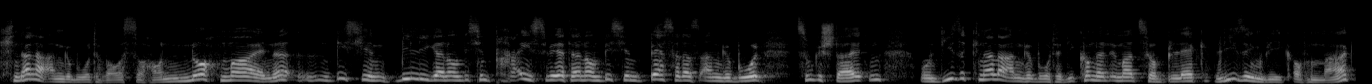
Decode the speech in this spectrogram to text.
Knallerangebote rauszuhauen. Nochmal ne, ein bisschen billiger, noch ein bisschen preiswerter, noch ein bisschen besser das Angebot zu gestalten. Und diese Knallerangebote, die kommen dann immer zur Black Leasing Week auf den Markt.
